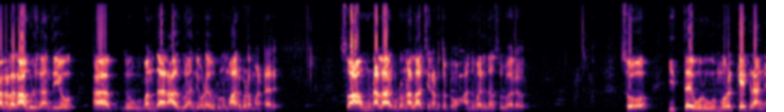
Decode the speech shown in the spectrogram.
அதனால் ராகுல் காந்தியோ வந்தால் ராகுல் காந்தியோட இவர் ஒன்றும் மாறுபட மாட்டார். ஸோ அவங்க நல்லா இருக்கட்டும் நல்லா ஆட்சி நடத்தட்டும் அந்த மாதிரி தான் சொல்லுவார் அவர். ஸோ இத்த ஒரு ஒரு முறை கேட்குறாங்க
